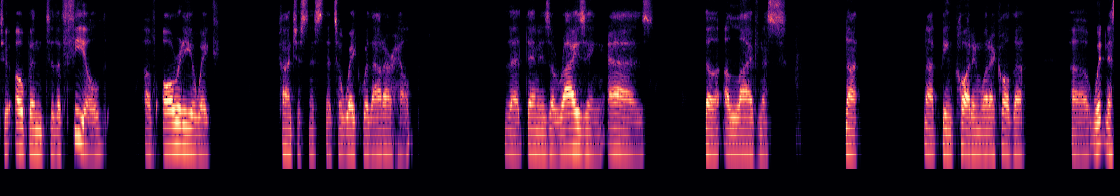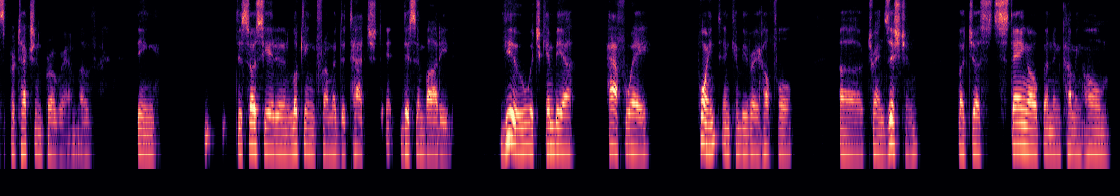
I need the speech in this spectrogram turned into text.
to open to the field of already awake consciousness that's awake without our help, that then is arising as the aliveness, not, not being caught in what I call the uh, witness protection program of being dissociated and looking from a detached, disembodied view, which can be a halfway point and can be very helpful uh, transition, but just staying open and coming home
